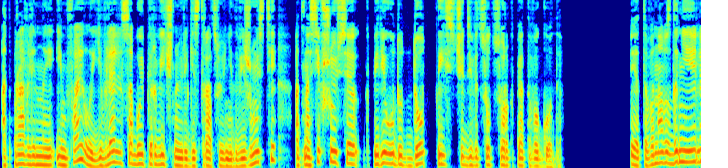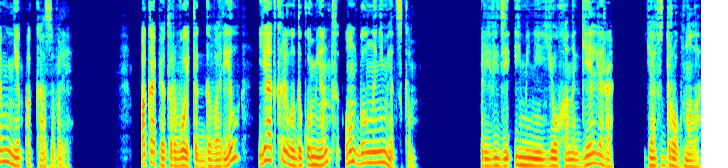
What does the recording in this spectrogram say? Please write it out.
Отправленные им файлы являли собой первичную регистрацию недвижимости, относившуюся к периоду до 1945 года. Этого нам с Даниэлем не показывали. Пока Петр Войток говорил, я открыла документ, он был на немецком. При виде имени Йохана Геллера я вздрогнула.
